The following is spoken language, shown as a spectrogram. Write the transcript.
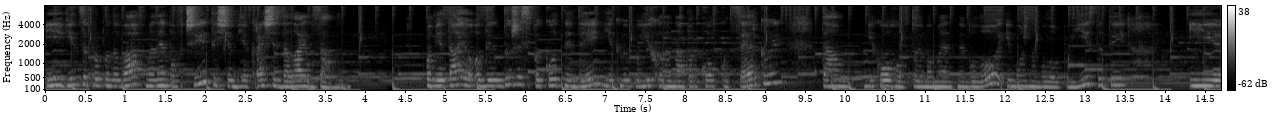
І він запропонував мене повчити, щоб я краще здала екзамен. Пам'ятаю один дуже спекотний день, як ми поїхали на парковку церкви. Там нікого в той момент не було, і можна було поїздити. І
